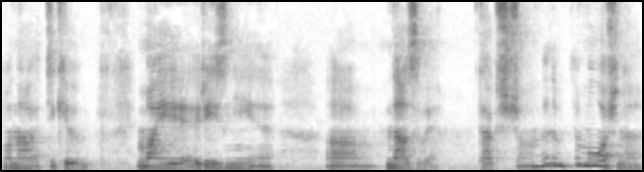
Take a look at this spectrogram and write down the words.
вона тільки має різні е, назви. Так що не, не можна.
